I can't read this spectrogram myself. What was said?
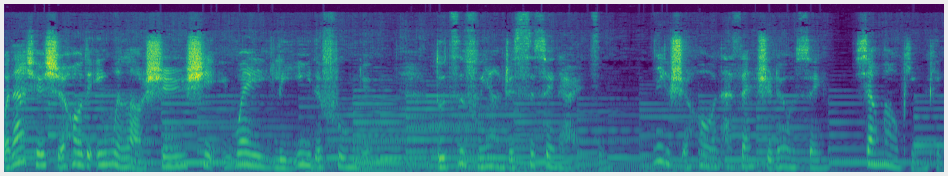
我大学时候的英文老师是一位离异的妇女。独自抚养着四岁的儿子，那个时候她三十六岁，相貌平平。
